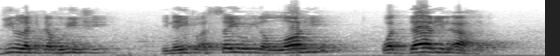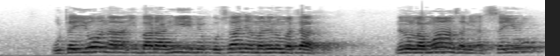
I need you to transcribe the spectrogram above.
jina la kitabu hichi linaitwa asairu ila Allahi wa daril akhirah utaiona ibara hii imekusanya maneno matatu. Neno la mwanza ni asairu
